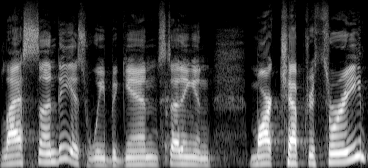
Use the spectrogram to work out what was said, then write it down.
Last Sunday, as we began studying in Mark chapter 3,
